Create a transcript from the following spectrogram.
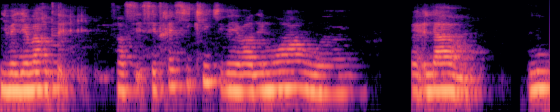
il va y avoir, enfin, c'est, très cyclique. Il va y avoir des mois où, là, nous,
